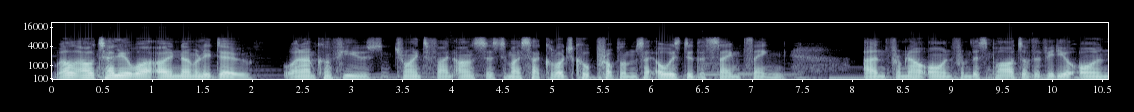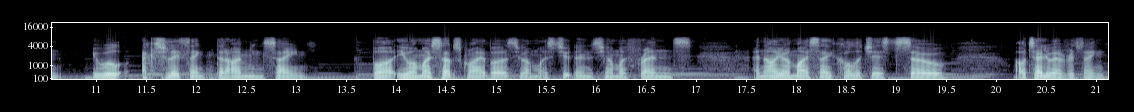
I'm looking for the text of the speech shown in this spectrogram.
Well, I'll tell you what I normally do. When I'm confused, trying to find answers to my psychological problems, I always do the same thing. And from now on, from this part of the video on, you will actually think that I'm insane. But you are my subscribers, you are my students, you are my friends, and now you're my psychologist, so I'll tell you everything.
